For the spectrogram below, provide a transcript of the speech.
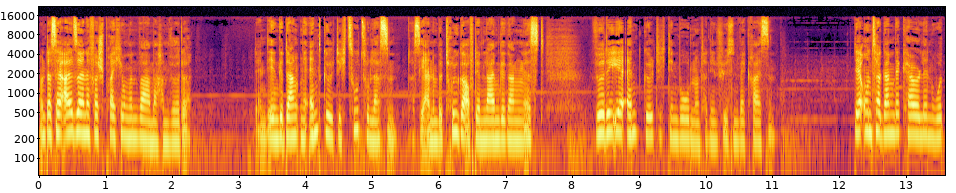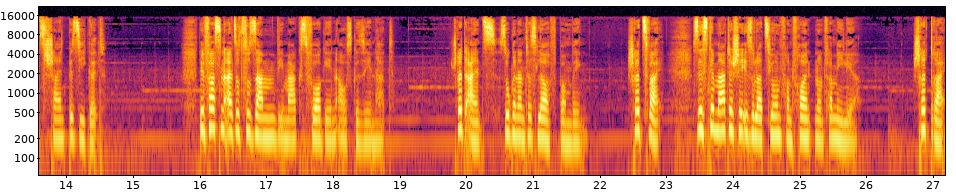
und dass er all seine Versprechungen wahrmachen würde. Denn den Gedanken endgültig zuzulassen, dass sie einem Betrüger auf den Leim gegangen ist, würde ihr endgültig den Boden unter den Füßen wegreißen. Der Untergang der Carolyn Woods scheint besiegelt. Wir fassen also zusammen, wie Marks Vorgehen ausgesehen hat. Schritt 1. Sogenanntes Love Bombing. Schritt 2. Systematische Isolation von Freunden und Familie. Schritt 3.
